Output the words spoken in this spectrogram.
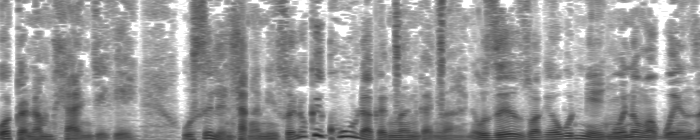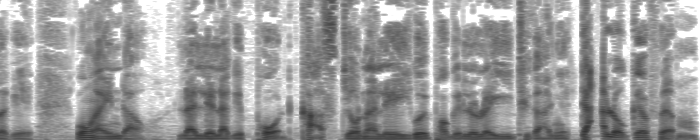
Kodwa namhlanje ke usele nhlanganiso lokho ikhula kancane kancane. Uzezwa ke okuningi wena ongakwenza ke ongayindawo. Lalela ke podcast yona leyi koyiphakelelwa yithi kanye Dialogue FM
